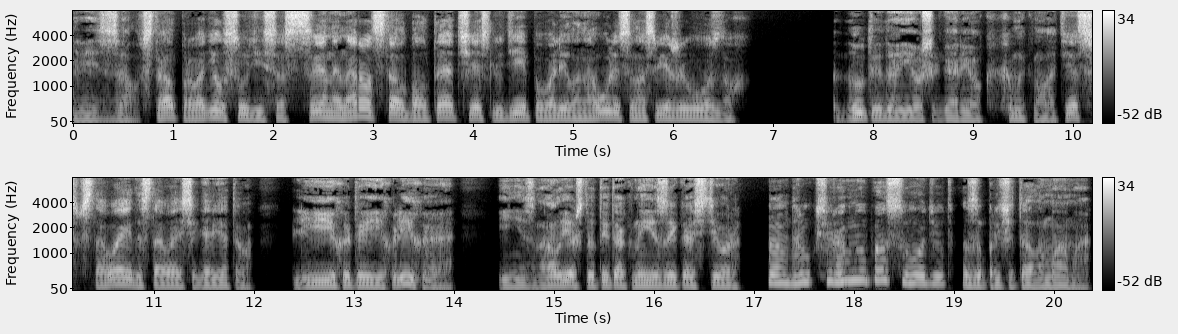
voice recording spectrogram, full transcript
Весь зал встал, проводил судей со сцены, народ стал болтать, часть людей повалила на улицу на свежий воздух. «Ну ты даешь, Игорек!» — хмыкнул отец, вставая и доставая сигарету. «Лихо ты их, лихо! И не знал я, что ты так на язык остер!» «А вдруг все равно посадят?» — запрочитала мама.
